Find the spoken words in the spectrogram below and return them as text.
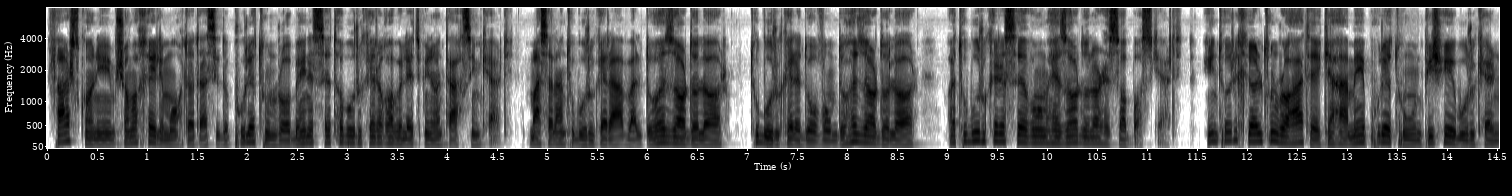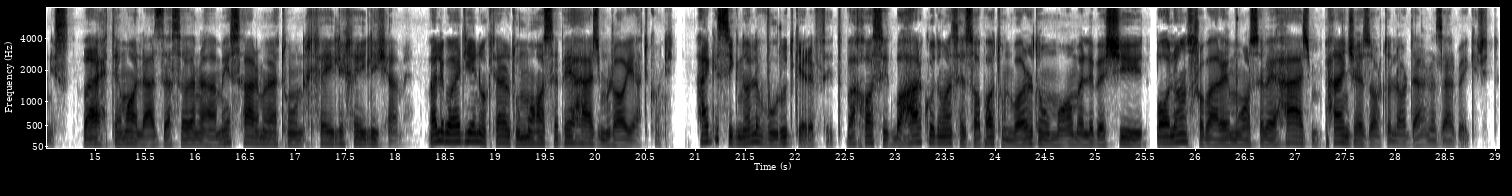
فرض کنیم شما خیلی محتاط هستید و پولتون رو بین سه تا بروکر قابل اطمینان تقسیم کردید. مثلا تو بروکر اول 2000 دلار، تو بروکر دوم 2000 دلار و تو بروکر سوم 1000 دلار حساب باز کردید. اینطوری خیالتون راحته که همه پولتون پیش یه بروکر نیست و احتمال از دست دادن همه سرمایه‌تون خیلی خیلی کمه. ولی باید یه نکته رو تو محاسبه حجم رعایت کنید. اگه سیگنال ورود گرفتید و خواستید با هر کدوم از حساباتون وارد اون معامله بشید، بالانس رو برای محاسبه حجم 5000 دلار در نظر بگیرید.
